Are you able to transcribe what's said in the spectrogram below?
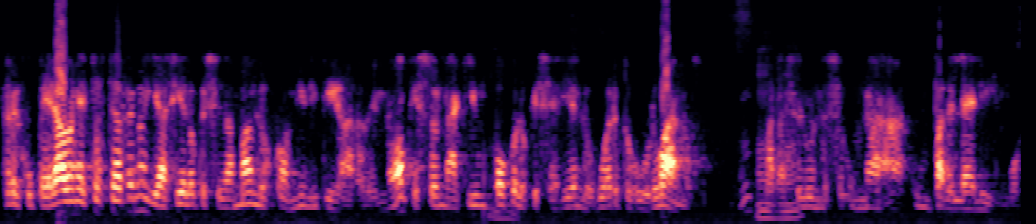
recuperaban estos terrenos y hacía lo que se llaman los community gardens, ¿no? que son aquí un poco lo que serían los huertos urbanos, ¿no? para hacer una- una- un paralelismo.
